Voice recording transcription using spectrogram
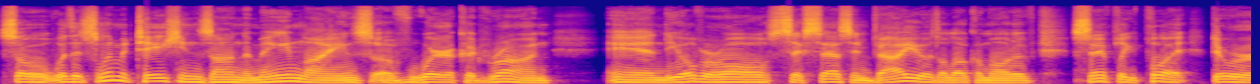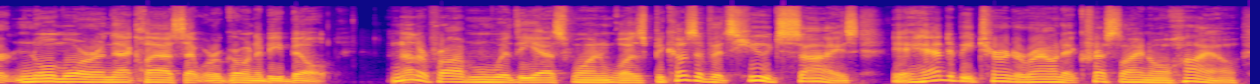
So with its limitations on the main lines of where it could run, and the overall success and value of the locomotive, simply put, there were no more in that class that were going to be built. Another problem with the S1 was because of its huge size, it had to be turned around at Crestline, Ohio,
